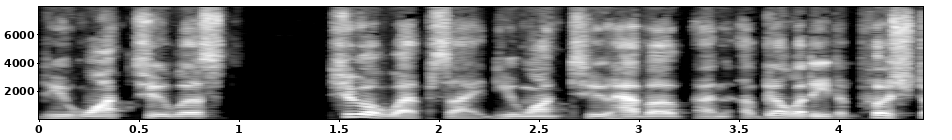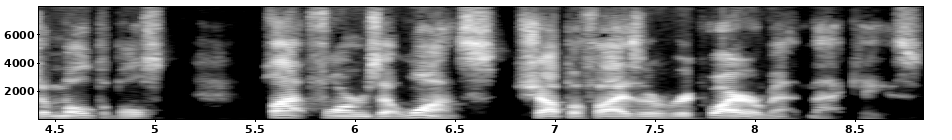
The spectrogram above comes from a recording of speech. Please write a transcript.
Do you want to list to a website? Do you want to have a, an ability to push to multiple platforms at once? Shopify is a requirement in that case.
